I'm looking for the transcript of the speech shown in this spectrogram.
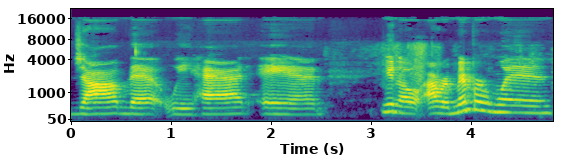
job that we had, and you know, I remember when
